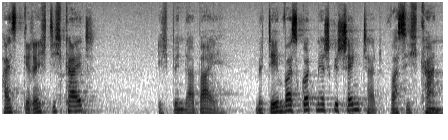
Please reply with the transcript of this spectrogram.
heißt Gerechtigkeit, ich bin dabei. Mit dem, was Gott mir geschenkt hat, was ich kann.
